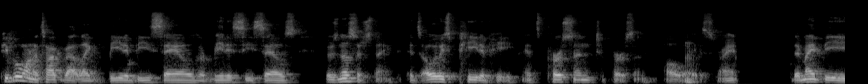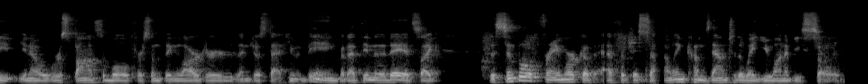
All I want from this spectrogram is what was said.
people want to talk about like B2B sales or B2C sales. There's no such thing. It's always P2P. It's person to person, always, right? They might be, you know, responsible for something larger than just that human being. But at the end of the day, it's like the simple framework of ethical selling comes down to the way you want to be sold.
